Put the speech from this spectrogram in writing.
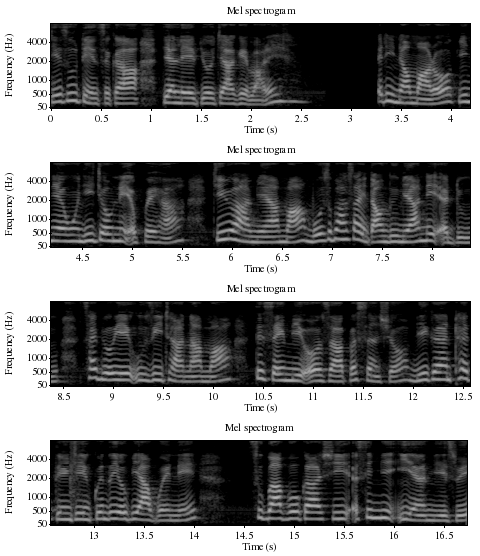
ကျေးဇူးတင်စကားပြန်လည်ပြောကြားခဲ့ပါတယ်။ အဲ့ဒီနောက်မှာတော့ပြည်내ဝန်ကြီးချုပ်နှင့်အဖွဲ့ဟာကြီးရွာများမှာမိုးစပါးဆိုင်တောင်သူများနှင့်အတူစိုက်ပျိုးရေးဦးစီးဌာနမှတစ်စိမ့်မြေဩဇာပတ်စံလျှော်မြေကန်ထက်သွင်းခြင်းကွင်းသရုပ်ပြပွဲနှင့်စူပါဘိုကာရှိအစစ်မြစ် EM မြေဆွေ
